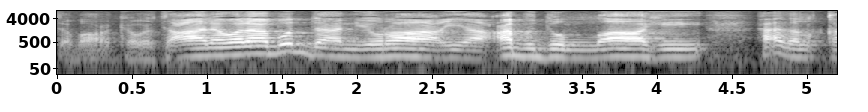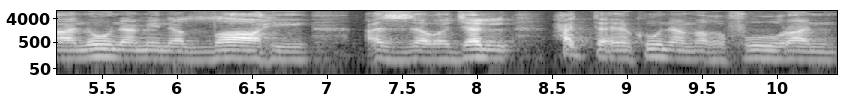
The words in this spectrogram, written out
تبارك وتعالى. ولا بد أن يراعي عبد الله. هذا القانون من الله عز وجل حتى يكون مغفورا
